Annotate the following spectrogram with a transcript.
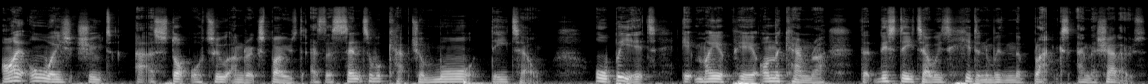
I always shoot at a stop or two underexposed as the sensor will capture more detail, albeit it may appear on the camera that this detail is hidden within the blacks and the shadows.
